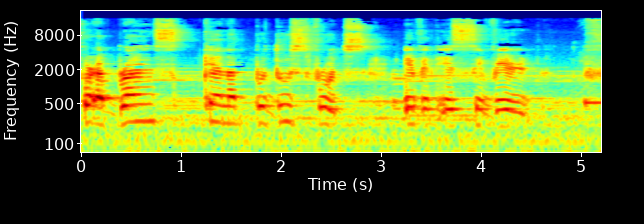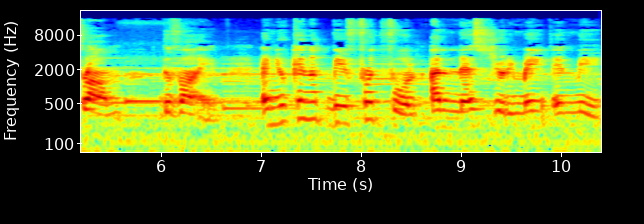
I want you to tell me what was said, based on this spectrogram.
For a branch cannot produce fruits if it is severed from the vine. And you cannot be fruitful unless you remain in me.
